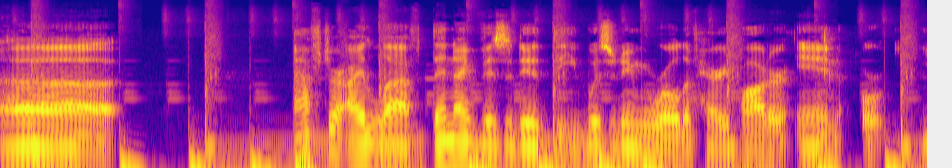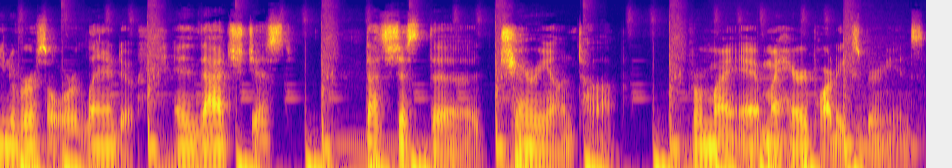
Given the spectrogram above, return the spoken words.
uh, after I left, then I visited the Wizarding World of Harry Potter in or Universal Orlando, and that's just that's just the cherry on top for my eh, my Harry Potter experience.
